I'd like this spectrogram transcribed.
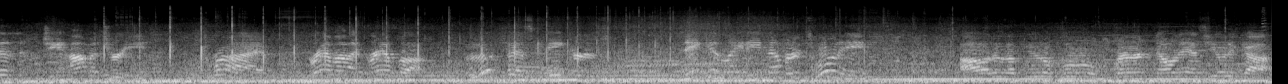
Geometry, Drive, Grandma and Grandpa, Lutefisk Acres, Naked Lady number 20, out of the beautiful bird known as Utica,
